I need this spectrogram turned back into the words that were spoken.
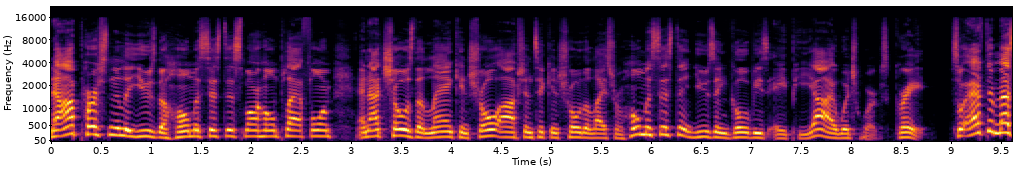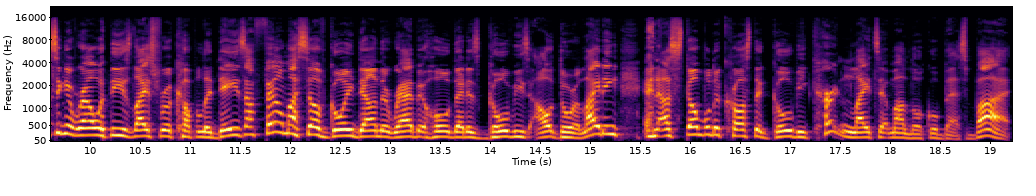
Now I personally use the Home Assistant smart home platform and I chose the LAN control option to control the lights from Home Assistant using Govee's API, which works great. So after messing around with these lights for a couple of days, I found myself going down the rabbit hole that is Govee's outdoor lighting, and I stumbled across the Govee curtain lights at my local Best Buy.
